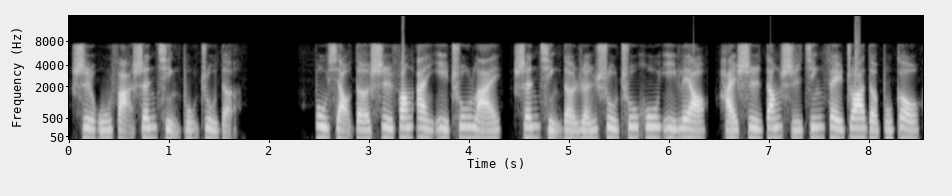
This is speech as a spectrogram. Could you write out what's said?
是无法申请补助的。不晓得是方案一出来，申请的人数出乎意料，还是当时经费抓得不够。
